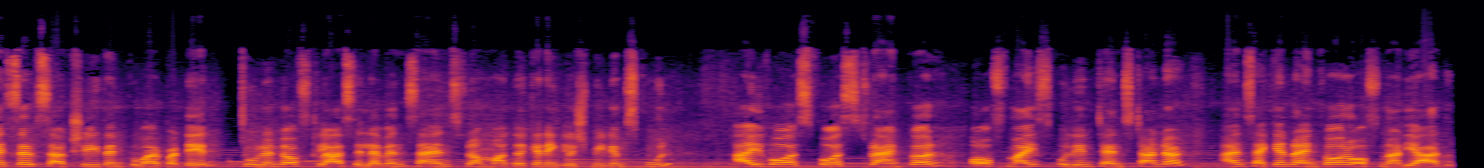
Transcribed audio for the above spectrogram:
myself Sakshi Then Kumar Patel student of class 11 science from Mothercare English medium school I was first ranker of my school in 10th standard and second ranker of Nadiad.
